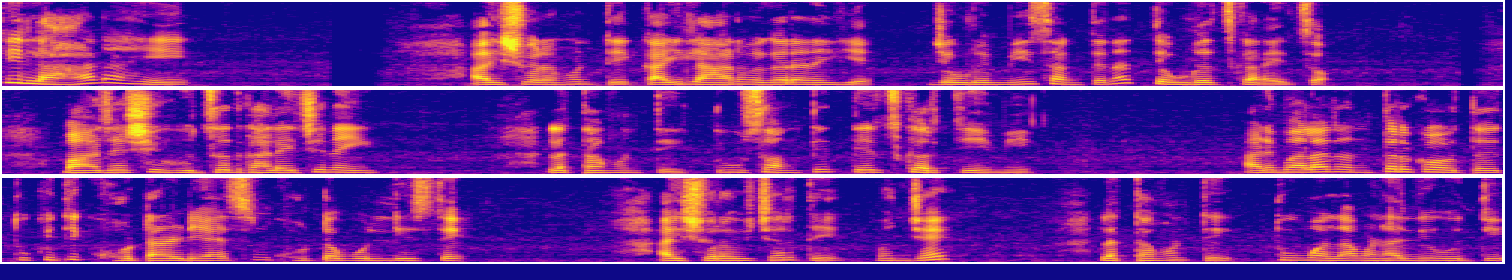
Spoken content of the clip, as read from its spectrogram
ती लहान आहे. ऐश्वर्या म्हणते काही लहान वगैरे नाही आहे जेवढं मी सांगते ना तेवढंच करायचं. माझ्याशी हुज्जत घालायची नाही. लता म्हणते तू सांगते तेच करते मी. आणि मला नंतर कळतंय तू किती खोटारडी आहेस आणि खोटं बोललीस ते. ऐश्वर्या विचारते म्हणजे? लता म्हणते तू मला म्हणाली होती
